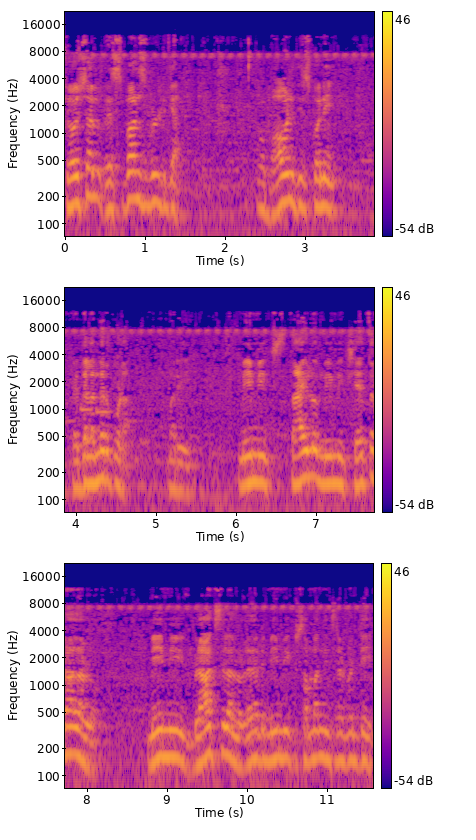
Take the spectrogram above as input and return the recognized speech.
సోషల్ రెస్పాన్సిబిలిటీగా ఒక భావన తీసుకొని పెద్దలందరూ కూడా మరి మీ మీ స్థాయిలో మీ మీ క్షేత్రాలలో మీ మీ బ్లాక్స్లలో లేదంటే మీ మీకు సంబంధించినటువంటి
